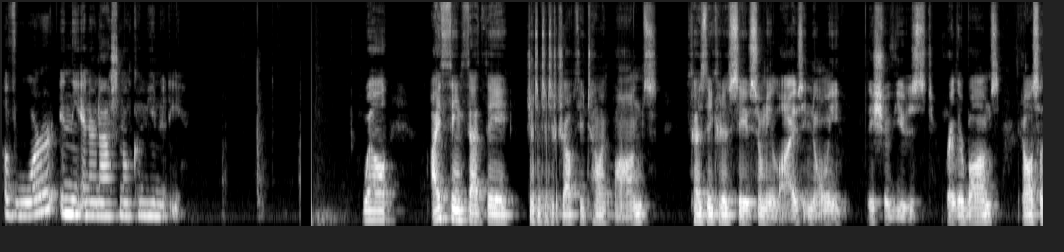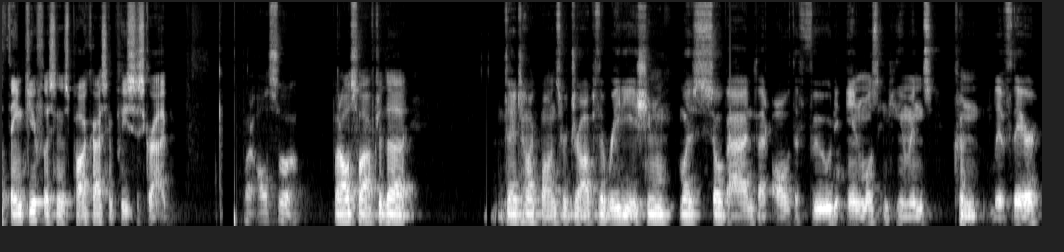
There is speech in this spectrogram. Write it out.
of war in the international community. Well, I think that they should drop the atomic bombs because they could have saved so many lives and only they should have used regular bombs. And also thank you for listening to this podcast and please subscribe. But also but also after the the atomic bombs were dropped, the radiation was so bad that all of the food, animals, and humans couldn't live there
